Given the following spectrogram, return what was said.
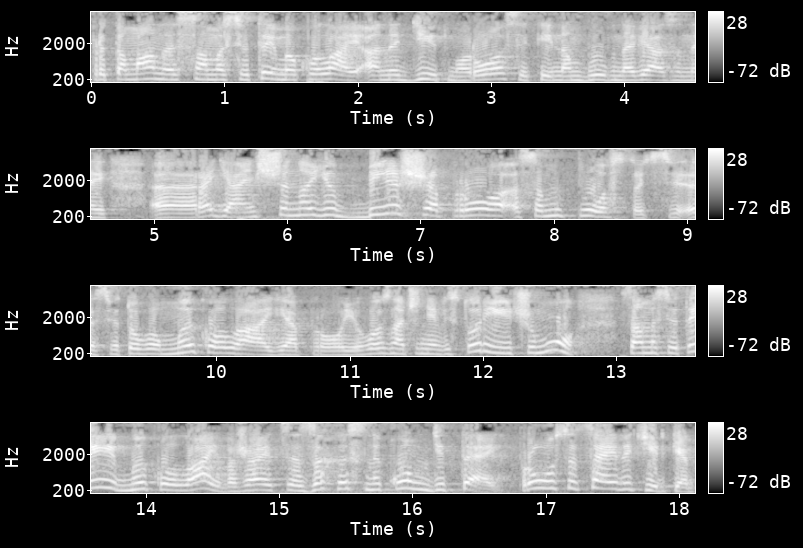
притаманний саме святий Миколай, а не Дід Мороз, який нам був нав'язаний е, радянщиною. Більше про саму постать святого Миколая, про його значення в історії, і чому саме святий Миколай вважається захисником дітей. Про усе це і не тільки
